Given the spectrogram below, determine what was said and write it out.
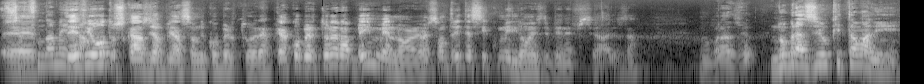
isso é, é, fundamental. Teve outros casos de ampliação de cobertura, né? Porque a cobertura era bem menor. Hoje são 35 milhões de beneficiários, né? No Brasil. No Brasil que estão ali.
